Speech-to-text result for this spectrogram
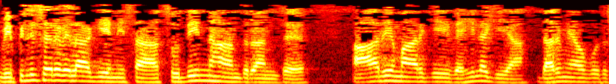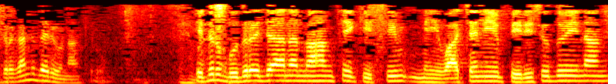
විපිලිසර වෙලා ගිය නිසා සුදින් ආන්දරන්ට ආර්ය මාර්ගයේ වැහිලා ගියා ධර්මය අවබෝධ කරගන්න බැරි වුණා කියලා. ඒතර බුදුරජාණන් වහන්සේ කිසිම මේ වචනේ පිරිසුදුයි නම්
